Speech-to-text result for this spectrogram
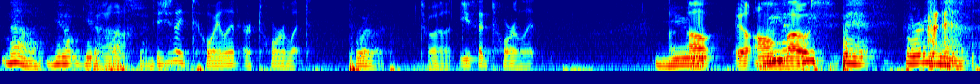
No, you don't get a No. question. Did you say toilet or toilet? Toilet. Toilet. You said toilet. You Oh, uh, we- We, almost. spent 30 minutes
